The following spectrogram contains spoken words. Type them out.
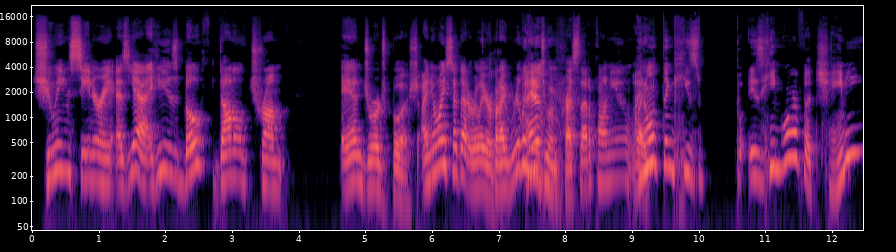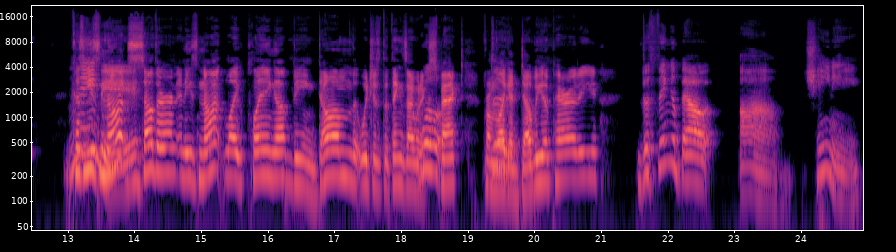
chewing scenery as yeah, he is both Donald Trump and George Bush. I know I said that earlier, but I really I need to impress that upon you. I don't think he's. Is he more of a Cheney? Because he's not Southern and he's not like playing up being dumb, which is the things I would Well, expect from the- like a W parody. the thing about um Cheney,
